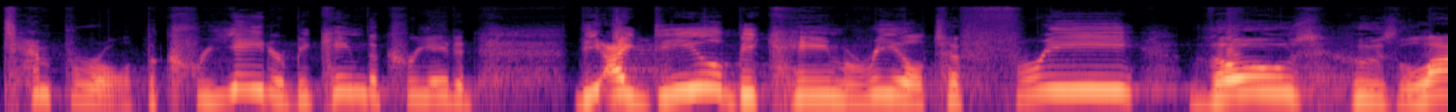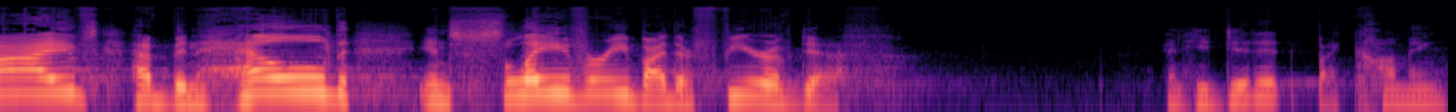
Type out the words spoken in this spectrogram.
temporal. The creator became the created. The ideal became real to free those whose lives have been held in slavery by their fear of death. And he did it by coming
